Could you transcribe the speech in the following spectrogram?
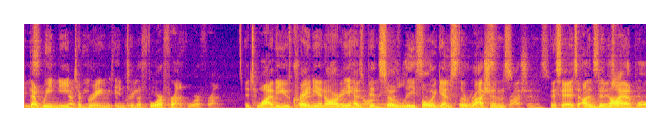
that we need to bring into the forefront. It's why the Ukrainian army has been so lethal against the Russians. They say it's undeniable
